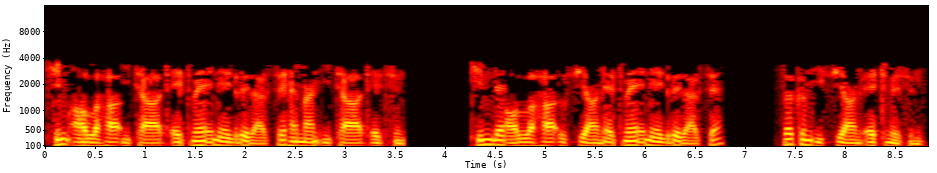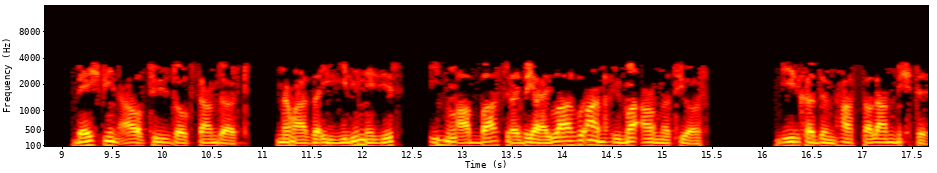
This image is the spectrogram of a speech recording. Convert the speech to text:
Kim Allah'a itaat etmeye nezrederse hemen itaat etsin. Kim de Allah'a isyan etmeye nezrederse, sakın isyan etmesin. 5694 Namaza ilgili nezir, İbn Abbas radıyallahu anhüma anlatıyor. Bir kadın hastalanmıştı.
